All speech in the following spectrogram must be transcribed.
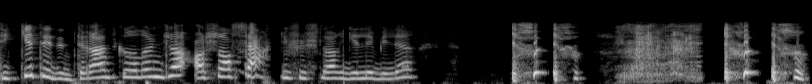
Dikkat edin trend kırılınca aşağı sert düşüşler gelebilir.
